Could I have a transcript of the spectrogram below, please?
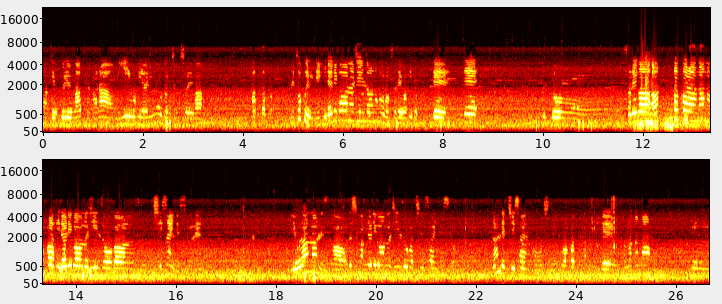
まあ、逆流があったから、右も左もどっちもそれがあったと。で特にね、左側の腎臓の方がそれがひどくて、で、うんと、それがあったからなのか、左側の腎臓が小さいんですよね。余談なんですが、私も左側の腎臓が小さいんですよ。なんで小さいのかはちょっとよく分かってなくて、たまたま、うん、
